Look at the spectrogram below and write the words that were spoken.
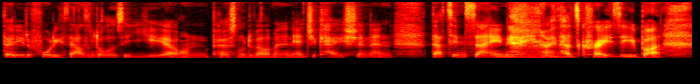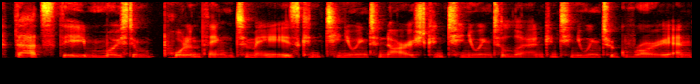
thirty to forty thousand dollars a year on personal development and education, and that's insane. you know, that's crazy, but that's the most important thing to me is continuing to nourish, continuing to learn, continuing to grow, and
